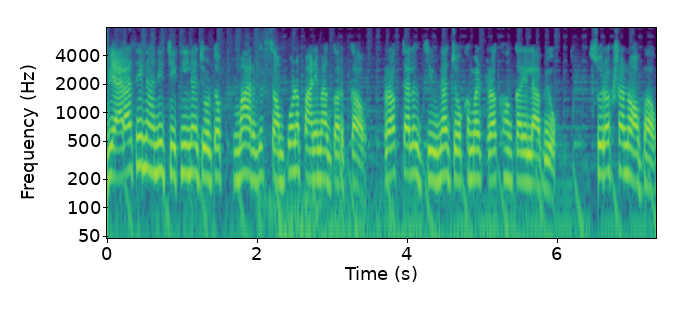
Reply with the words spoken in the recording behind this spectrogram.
વ્યારાથી નાની ચીખલીને જોડતો માર્ગ સંપૂર્ણ પાણીમાં ગરકાવ. ટ્રક ચાલક જીવના જોખમે ટ્રક હંકારી લાવ્યો. સુરક્ષાનો અભાવ.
